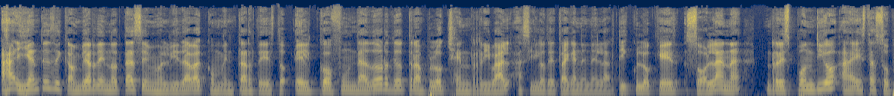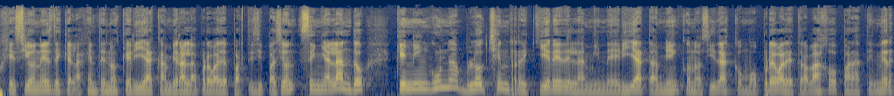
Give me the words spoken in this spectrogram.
Ah, y antes de cambiar de nota se me olvidaba comentarte esto. El cofundador de otra blockchain rival, así lo detallan en el artículo que es Solana, respondió a estas objeciones de que la gente no quería cambiar a la prueba de participación, señalando que ninguna blockchain requiere de la minería también conocida como prueba de trabajo para tener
